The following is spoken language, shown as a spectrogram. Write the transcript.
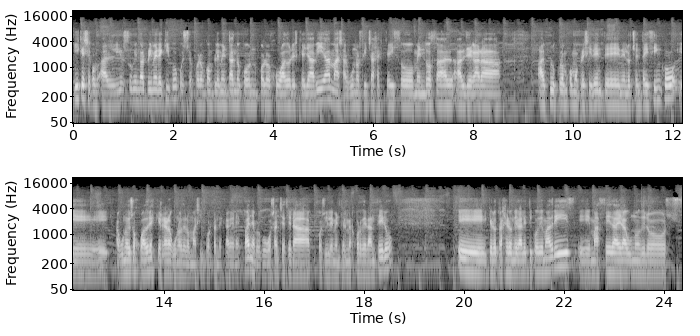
y que se, al ir subiendo al primer equipo pues se fueron complementando con, los jugadores que ya había, más algunos fichajes que hizo Mendoza al, llegar al Club como presidente en el 85, eh, algunos de esos jugadores que eran algunos de los más importantes que había en España, porque Hugo Sánchez era posiblemente el mejor delantero. Eh, que lo trajeron del Atlético de Madrid. Eh, Maceda era uno de los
